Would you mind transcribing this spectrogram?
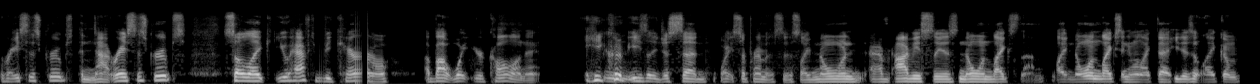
racist groups and not racist groups. So like, you have to be careful about what you're calling it. He could have mm-hmm. easily just said white supremacists. Like, no one obviously is no one likes them. Like, no one likes anyone like that. He doesn't like them.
